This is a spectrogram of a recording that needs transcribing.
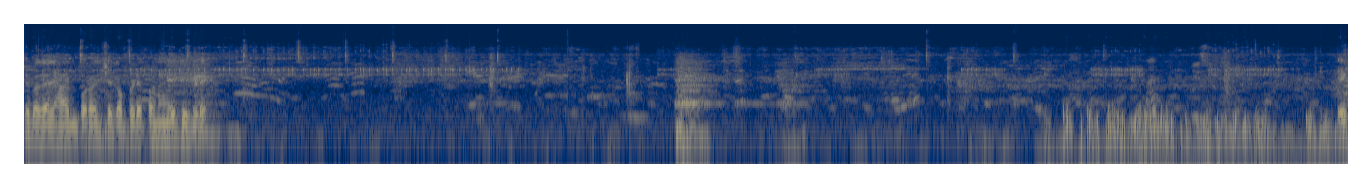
हे बघा लहान पोरांचे कपडे पण आहेत इकडे. एक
